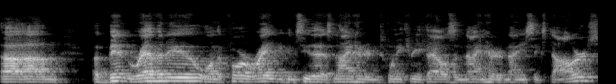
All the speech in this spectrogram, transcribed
Um, event revenue on the far right, you can see that it's $923,996.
